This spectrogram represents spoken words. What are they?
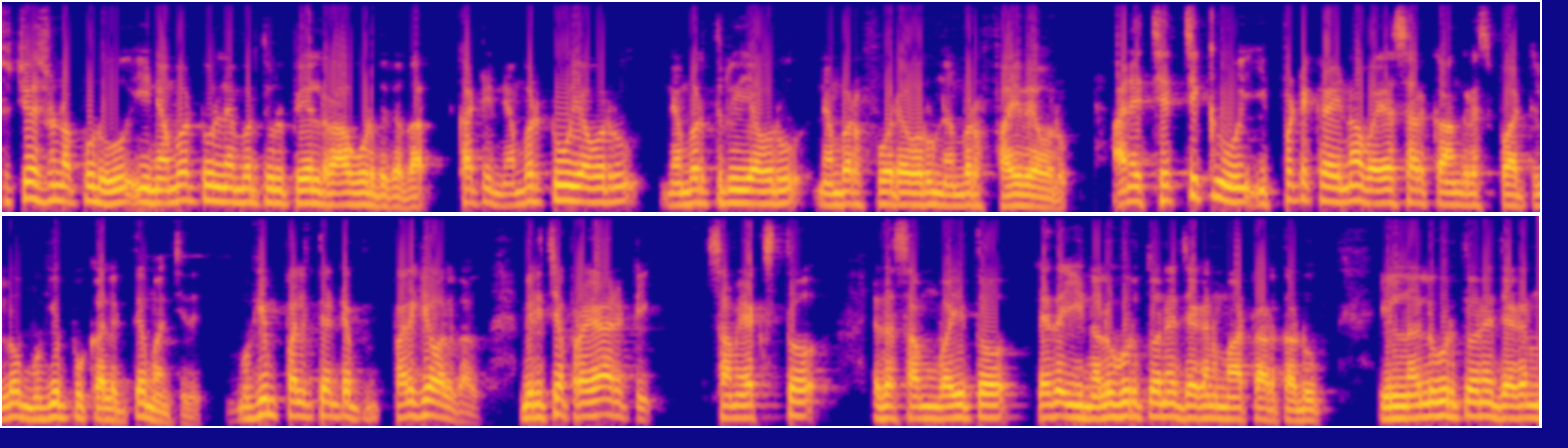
సిచ్యువేషన్ ఉన్నప్పుడు ఈ నెంబర్ టూ నెంబర్ త్రీ పేర్లు రాకూడదు కదా. కాబట్టి నెంబర్ టూ ఎవరు? నెంబర్ త్రీ ఎవరు? నెంబర్ ఫోర్ ఎవరు? నెంబర్ ఫైవ్ ఎవరు? అనే చర్చకు ఇప్పటికైనా వైఎస్ఆర్ కాంగ్రెస్ పార్టీలో ముగింపు కలిగితే మంచిది. ముగింపు పలికితే అంటే పలికేవాళ్ళు కాదు. మీరు ఇచ్చే ప్రయారిటీ సమ్ ఎక్స్తో లేదా సమ్ వైతో లేదా ఈ నలుగురితోనే జగన్ మాట్లాడతాడు. వీళ్ళ నలుగురితోనే జగన్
